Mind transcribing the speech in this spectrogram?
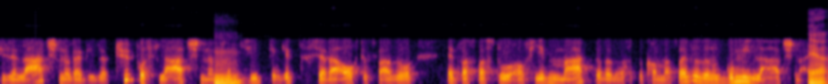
diese Latschen oder dieser Typus Latschen im Mhm. Prinzip, den gibt es ja da auch. Das war so etwas, was du auf jedem Markt oder was bekommen hast. Weißt du, so ein Gummilatschen Ja.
